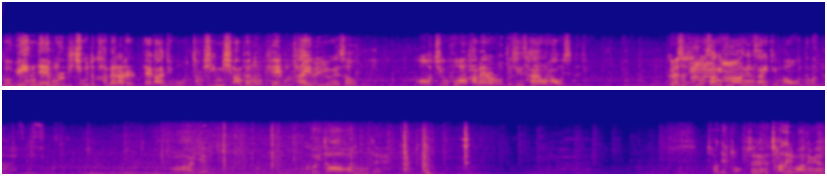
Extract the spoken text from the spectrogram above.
그 윙 내부를 비치고 있던 카메라를 빼가지고, 잠시 임시 방편으로 케이블 타이를 이용해서, 어, 지금 후방 카메라로 대신 사용을 하고 있습니다, 지금. 그래서 지금 영상이, 후방 영상이 지금 나오고 있는 겁니다. 와, 이제, 거의 다 왔는데. 차들이 좀 되는데, 차들이 많으면,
